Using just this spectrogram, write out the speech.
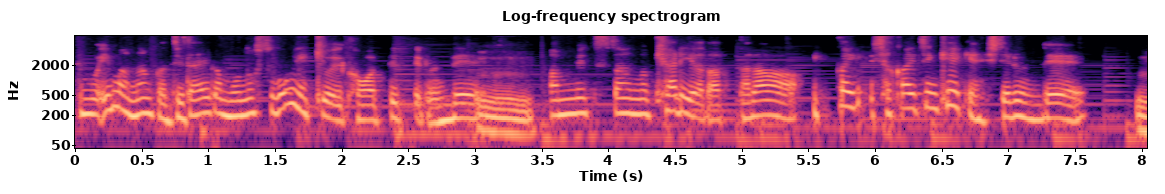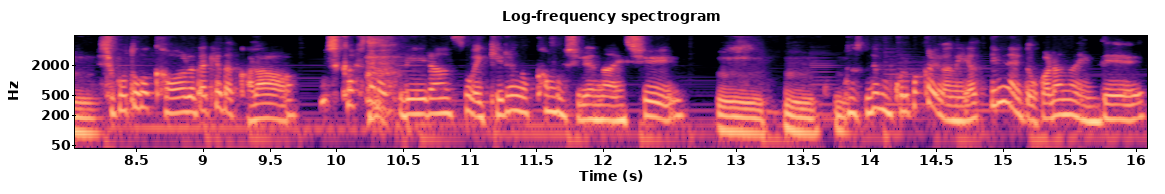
でも今なんか時代がものすごい勢いで変わってってるんで、うん。あんみつさんのキャリアだったら一回社会人経験してるんでうん。仕事が変わるだけだからもしかしたらフリーランスもいけるのかもしれないしうん。うん。うん。でもこればっかりはねやってみないとわからないんで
